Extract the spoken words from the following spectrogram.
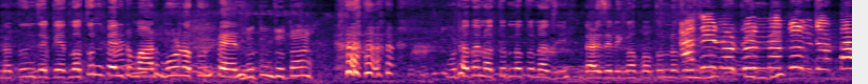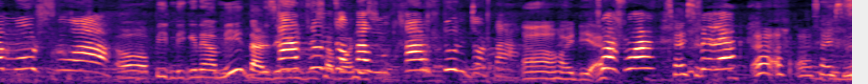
নতুন জেকেট নতুন পেণ্ট তোমাৰ মোৰ নতুন পেণ্ট নতুন জোতা? মুঠতে নতুন নতুন আজি দাৰ্জিলিঙত নতুন নতুন নতুন নতুন জোতা মোৰ চোৱা। অঁ পিন্ধি কিনে আমি দাৰ্জিলিং জু চাব আহিছোঁ জোতা। অঁ হয় দিয়া। চাইছোঁ। অঁ অঁ চাইছোঁ।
